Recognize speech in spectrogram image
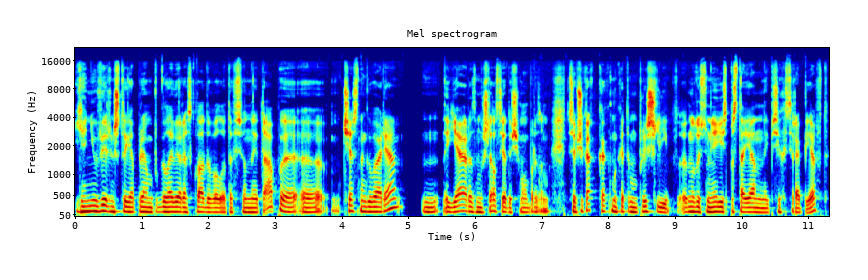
Я не уверен, что я прям в голове раскладывал это все на этапы. Э, честно говоря, я размышлял следующим образом. То есть вообще как, как мы к этому пришли? Ну, то есть у меня есть постоянный психотерапевт,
